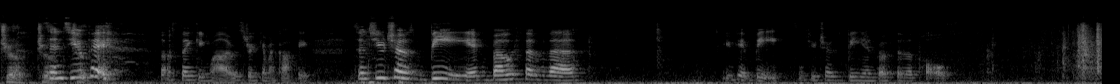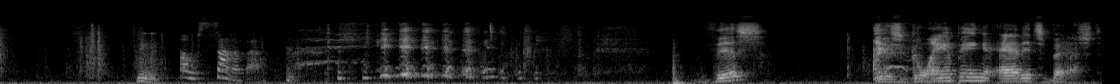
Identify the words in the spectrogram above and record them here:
Jump, jump, Since you jump. pick, I was thinking while I was drinking my coffee. Since you chose B in both of the, you get B. Since you chose B in both of the polls. Hmm. Oh, son of a. This is glamping at its best.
